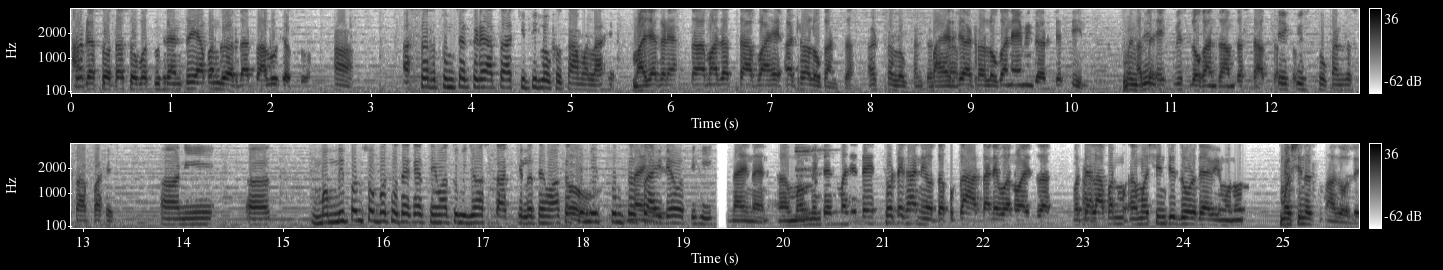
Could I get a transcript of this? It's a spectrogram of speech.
आपल्या स्वतःसोबत दुसऱ्यांचंही आपण घरदार चालू शकतो. सर तुमच्याकडे आता किती लोक कामाला आहे माझ्याकडे आता माझा स्टाफ आहे अठरा लोकांचा. अठरा लोकांचा बाहेरचे अठरा लोकांनी आम्ही घरचे तीन. म्हणजे एकवीस लोकांचा आमचा स्टाफ एकवीस लोकांचा स्टाफ आहे. आणि मम्मी पण सोबत होत्या का तेव्हा तुम्ही जेव्हा स्टार्ट केलं तेव्हा? का हो. तुम्ही तुमचं नाही. आयडिया होती ही? नाही नाही. अं, मम्मी म्हणजे ते छोटे खाणी होता फक्त हाताने बनवायचं. मग त्याला आपण मशीनची जोड द्यावी म्हणून मशीनच मागवले.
